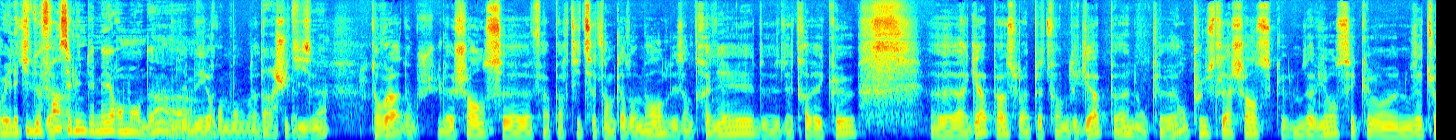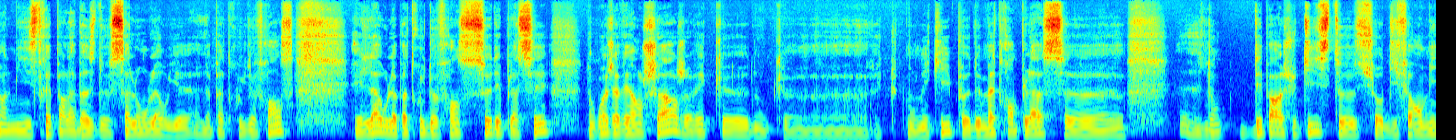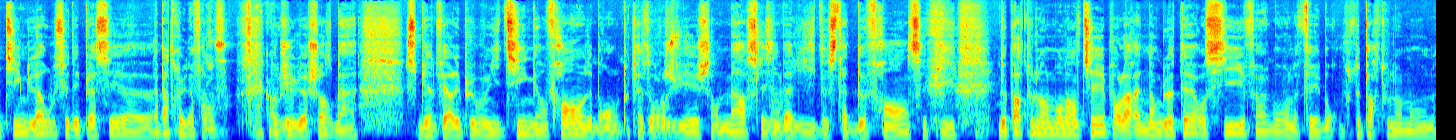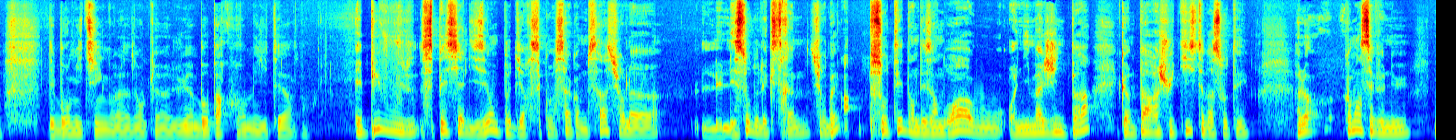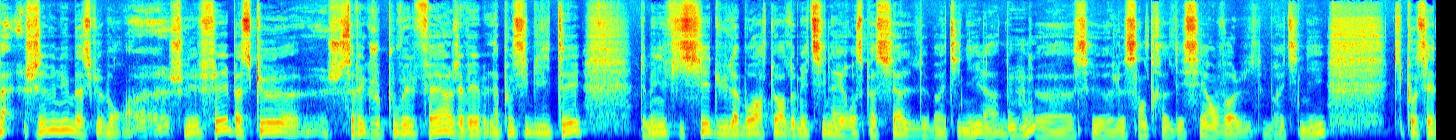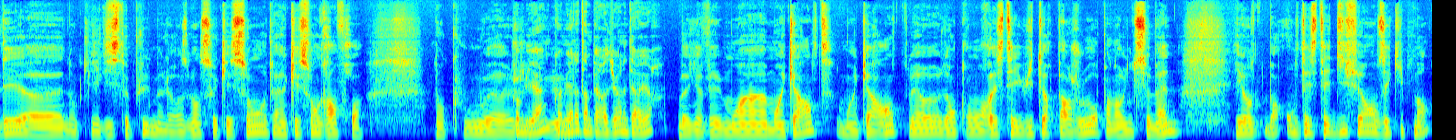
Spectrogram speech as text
oui, l'équipe de France est l'une des meilleures au monde. Hein, des meilleures au monde. Parachutisme. Donc voilà, donc j'ai eu la chance de euh, faire partie de cet encadrement, de les entraîner, d'être avec eux euh, à Gap, hein, sur la plateforme de Gap. Hein. donc euh, en plus, la chance que nous avions, c'est que nous étions administrés par la base de Salon, là où il y a la patrouille de France, et là où la patrouille de France se déplaçait. Donc moi, j'avais en charge avec donc avec toute mon équipe de mettre en place donc des parachutistes sur différents meetings là où se déplaçait euh, la patrouille de France. Donc j'ai eu la chance, bah, c'est bien de faire les plus beaux meetings en France. Bon, 14 juillet, Champ de Mars, les Invalides, Stade de France, et puis de partout dans le monde entier pour la Reine d'Angleterre aussi. Enfin bon, on a fait bon de partout dans le monde des beaux meetings. Voilà, donc j'ai eu un beau parcours militaire. Et puis vous vous spécialisez, on peut dire ça comme ça, sur le, les, sauts de l'extrême, sur sauter dans des endroits où on n'imagine pas qu'un parachutiste va sauter. Alors, comment c'est venu? bah, C'est venu parce que, bon, euh, je l'ai fait parce que euh, je savais que je pouvais le faire. J'avais la possibilité de bénéficier du laboratoire de médecine aérospatiale de Bretigny, là. Donc, mhm. euh, c'est le centre d'essai en vol de Bretigny, qui possédait, donc il n'existe plus malheureusement ce caisson, un caisson grand froid. Donc où, Combien Combien la température à l'intérieur? Ben, Il y avait moins, moins 40, moins 40, mais donc on restait 8 heures par jour pendant une semaine, et on, on testait différents équipements.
